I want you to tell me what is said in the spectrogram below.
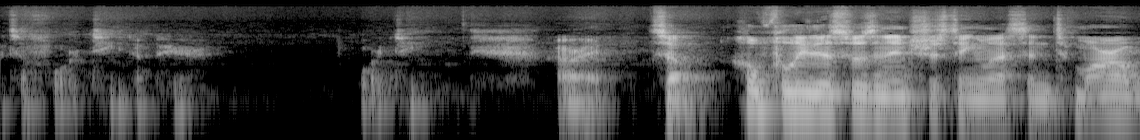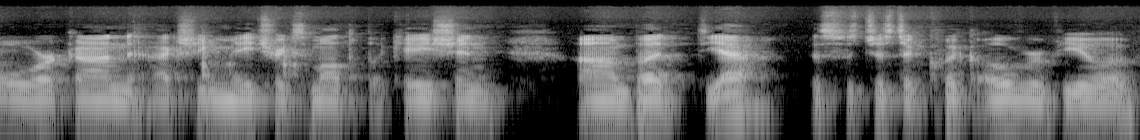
That's a 14 up here. 14. All right, so hopefully this was an interesting lesson. Tomorrow we'll work on actually matrix multiplication. Um, but yeah, this was just a quick overview of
